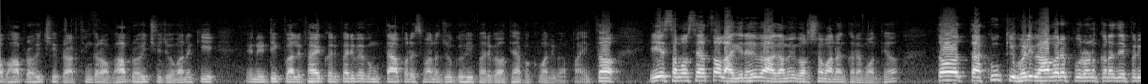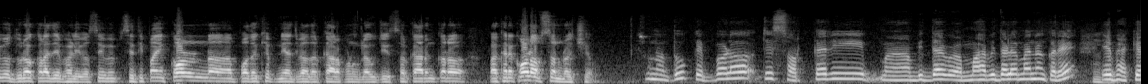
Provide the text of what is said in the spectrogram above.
अभाव रही प्रार्थी अभाव रही जो मैंने कि एन ई टी क्वाफाए करेंगे योग्य हो पारे अध्यापक बनवाई तो ये समस्या तो लगि आगामी वर्ष मानक তো তাকে কিভাবে ভাবে পূরণ করা যাই পারিব দূর করা যাই পারিব সেপাই কোন পদক্ষেপ নিয়া দরকার আপনার লাগুচি সরকারঙ্কর পাখে কোন অপশন রয়েছে शुणु केवल सरकारी विद्यालय महाविद्यालय मानक भैके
